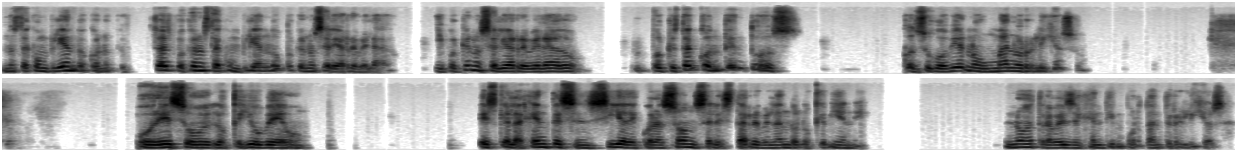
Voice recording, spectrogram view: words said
No está cumpliendo con lo que... ¿Sabes por qué no está cumpliendo? Porque no se le ha revelado. ¿Y por qué no se le ha revelado? Porque están contentos con su gobierno humano religioso. Por eso lo que yo veo es que a la gente sencilla de corazón se le está revelando lo que viene no a través de gente importante religiosa.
